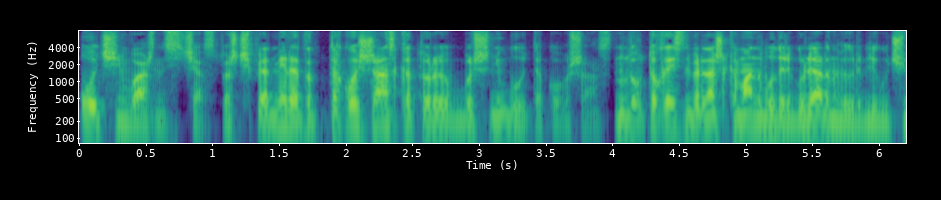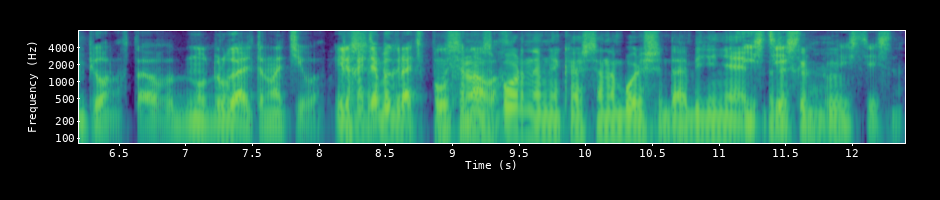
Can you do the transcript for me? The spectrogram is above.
очень важно сейчас. Потому что чемпионат мира – это такой шанс, который больше не будет такого шанса. Ну, только, только если, например, наша команда будет регулярно выиграть Лигу чемпионов. То, ну, другая альтернатива. Или хотя бы играть в полуфиналах. Но сборная, мне кажется, она больше да, объединяет. Естественно, есть, как бы, естественно.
